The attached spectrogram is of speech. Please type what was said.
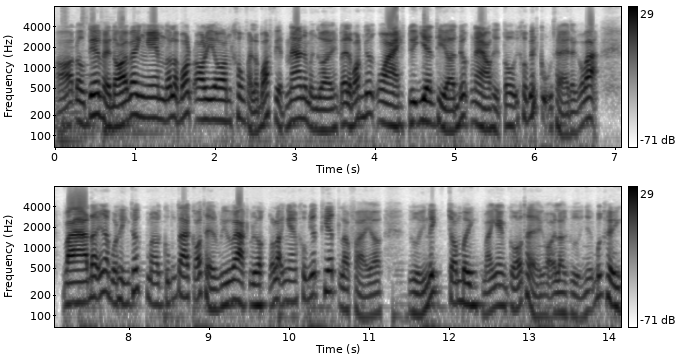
Đó, đầu tiên phải nói với anh em đó là bot Orion không phải là bot Việt Nam nha mọi người. Đây là bot nước ngoài. Tuy nhiên thì ở nước nào thì tôi không biết cụ thể được các bạn. Và đây là một hình thức mà chúng ta có thể revert được. Đó là anh em không nhất thiết là phải uh, gửi nick cho mình Mà anh em có thể gọi là gửi những bức hình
